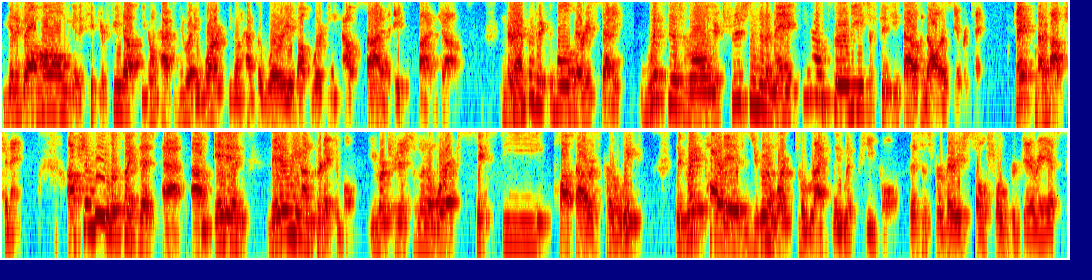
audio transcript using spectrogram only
you get to go home, you get to kick your feet up. You don't have to do any work. You don't have to worry about working outside the eight to five job. Very Okay. predictable, very steady. With this role, you're traditionally going to make you know thirty to fifty thousand dollars, give or take. Okay, that's option A. Option B looks like this, Pat. Um, it is very unpredictable. You are traditionally going to work sixty plus hours per week. The great part is, is you're going to work directly with people. This is for very social, gregarious.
